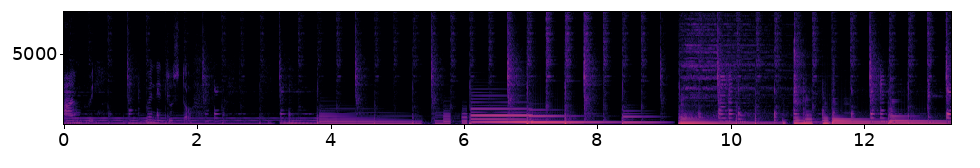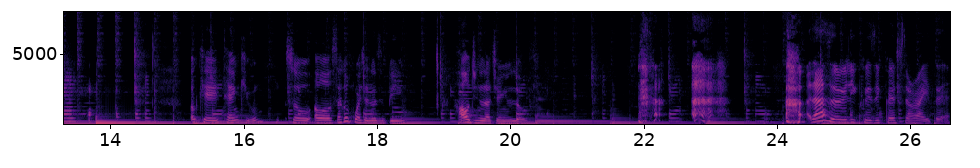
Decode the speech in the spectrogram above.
angry when they do stuff. Okay thank you so our second question is going to be how do you know that you're in love That's a really crazy question right there.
